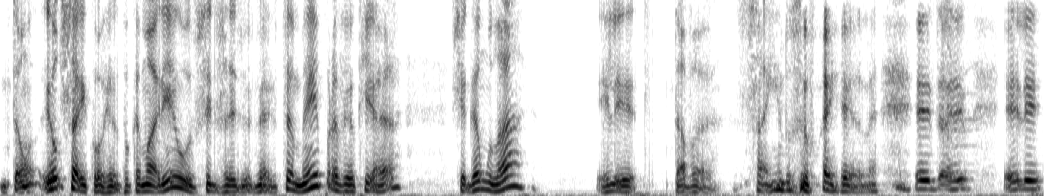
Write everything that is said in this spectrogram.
Então, eu saí correndo para o camarim, o Cid também, para ver o que era. Chegamos lá, ele estava saindo do banheiro, né? Então ele, ele,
